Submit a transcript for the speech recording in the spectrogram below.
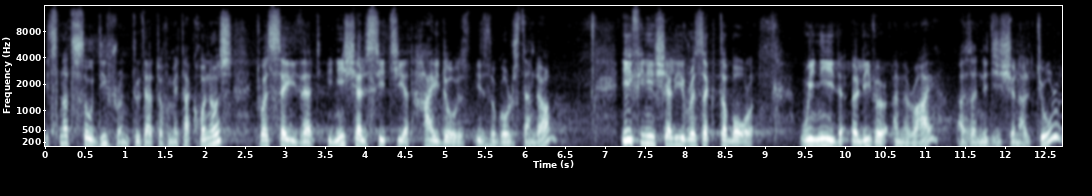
it's not so different to that of metachronous. It was said that initial CT at high dose is the gold standard. If initially resectable, we need a liver MRI as an additional tool.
